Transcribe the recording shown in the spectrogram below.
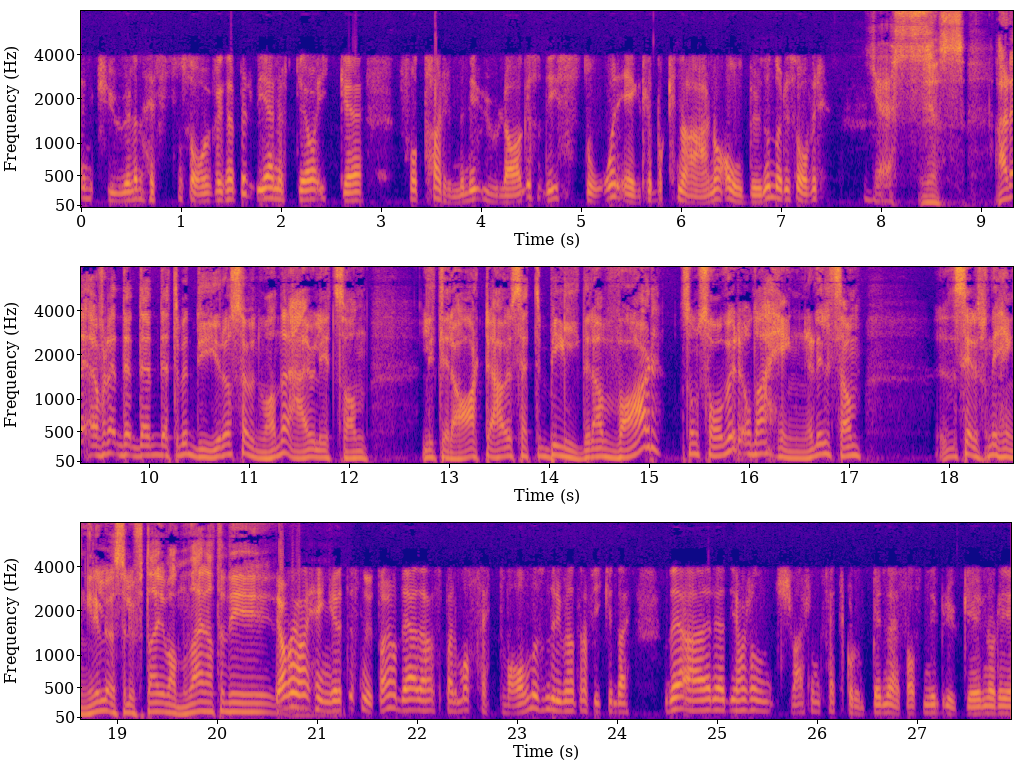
en ku eller en hest som sover f.eks., Vi er nødt til å ikke få tarmene i ulage, så de står egentlig på knærne og albuene når de sover. Yes. Yes. Er det, for det, det, dette med dyr og søvnvaner er jo litt sånn litt rart. Jeg har jo sett bilder av hval som sover, og da henger de liksom ser ut som de henger i løse lufta i vannet der. At de Ja, ja, henger etter snuta, ja. Det er, det er spermasetthvalene som driver med trafikken der. Det er, de har sånn svær sånn fettklump i nesa som de bruker når de,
